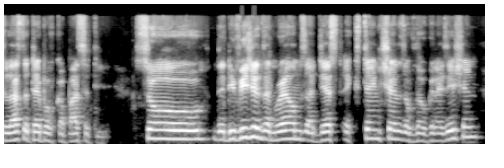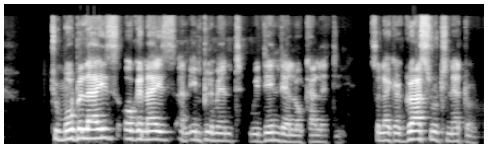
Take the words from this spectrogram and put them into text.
So that's the type of capacity. So the divisions and realms are just extensions of the organization to mobilize, organize, and implement within their locality. So, like a grassroots network.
